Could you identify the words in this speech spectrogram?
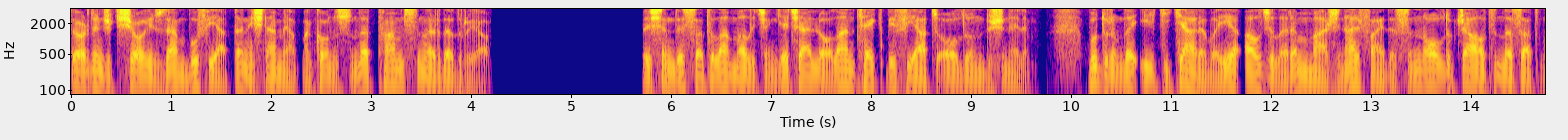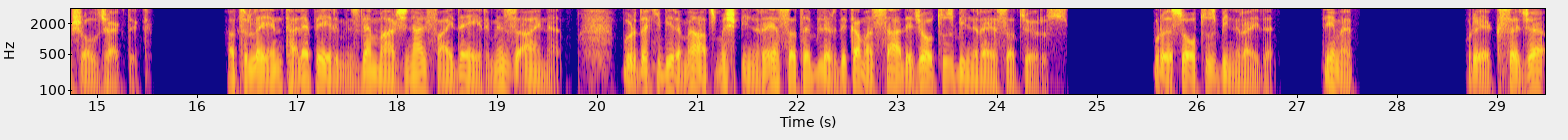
Dördüncü kişi o yüzden bu fiyattan işlem yapma konusunda tam sınırda duruyor. Ve şimdi satılan mal için geçerli olan tek bir fiyat olduğunu düşünelim. Bu durumda ilk iki arabayı alıcıların marjinal faydasının oldukça altında satmış olacaktık. Hatırlayın, talep eğrimizde marjinal fayda eğrimiz aynı. Buradaki birimi 60 bin liraya satabilirdik ama sadece 30 bin liraya satıyoruz. Burası 30 bin liraydı, değil mi? Buraya kısaca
